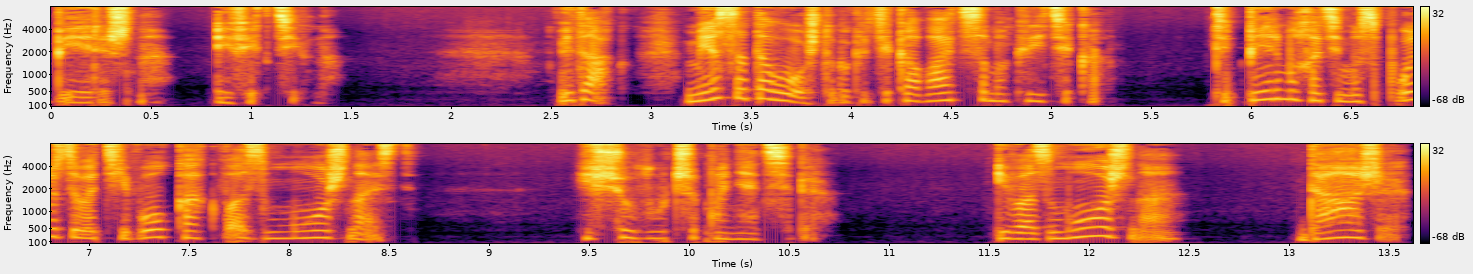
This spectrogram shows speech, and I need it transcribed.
бережно и эффективно. Итак, вместо того, чтобы критиковать самокритика, теперь мы хотим использовать его как возможность еще лучше понять себя. И, возможно, даже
